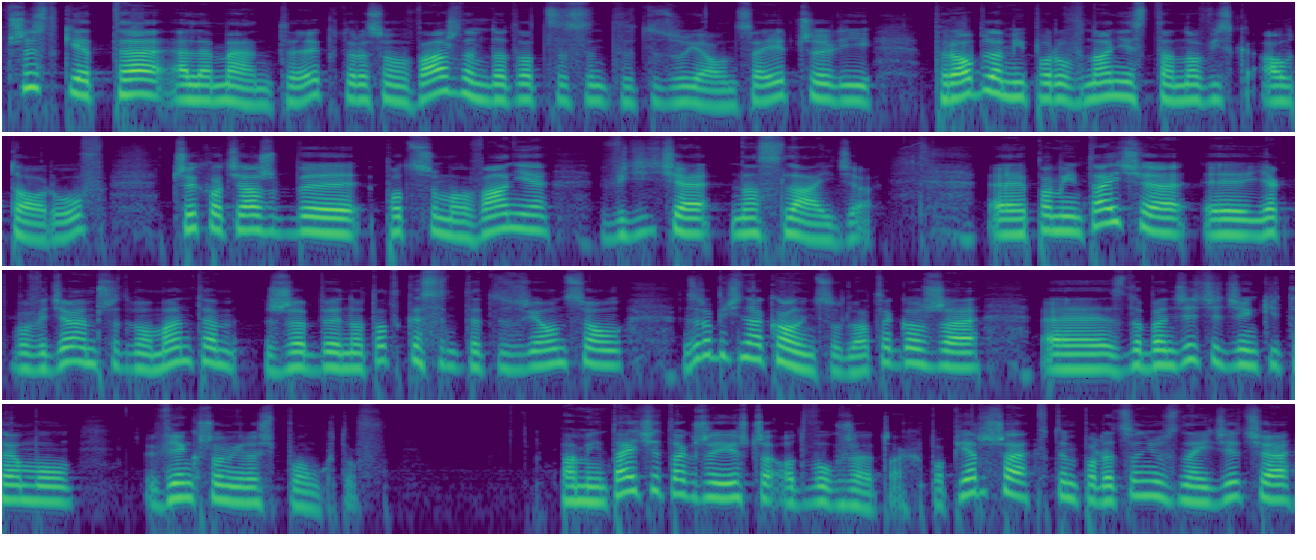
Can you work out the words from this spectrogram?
Wszystkie te elementy, które są ważne w notatce syntetyzującej, czyli problem i porównanie stanowisk autorów, czy chociażby podsumowanie, widzicie na slajdzie. E, Pamiętajcie, e, jak powiedziałem przed momentem, żeby notatkę syntetyzującą zrobić na końcu, dlatego że zdobędziecie dzięki temu większą ilość punktów. Pamiętajcie także jeszcze o dwóch rzeczach. Po pierwsze, w tym poleceniu znajdziecie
